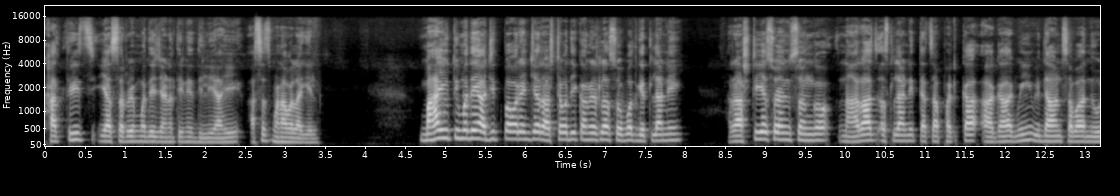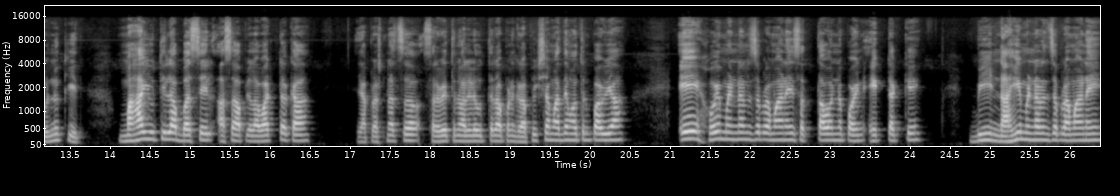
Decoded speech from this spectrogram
खात्रीच या सर्वेमध्ये जनतेने दिली आहे असंच म्हणावं लागेल. महायुतीमध्ये अजित पवार यांच्या राष्ट्रवादी काँग्रेसला सोबत घेतल्याने राष्ट्रीय स्वयंसंघ नाराज असल्याने त्याचा फटका आगामी विधानसभा निवडणुकीत महायुतीला बसेल असं आपल्याला वाटतं का? या प्रश्नाचं सर्वेतून आलेलं उत्तर आपण ग्राफिक्सच्या माध्यमातून पाहूया. ए होय म्हणणाऱ्यांचं प्रमाण आहे सत्तावन्न पॉईंट एक टक्के. बी नाही म्हणणाऱ्यांचं प्रमाण आहे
